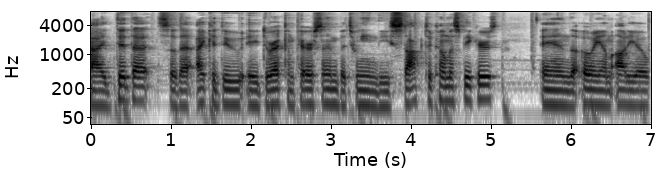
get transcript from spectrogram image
I did that so that I could do a direct comparison between the stock Tacoma speakers and the OEM Audio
